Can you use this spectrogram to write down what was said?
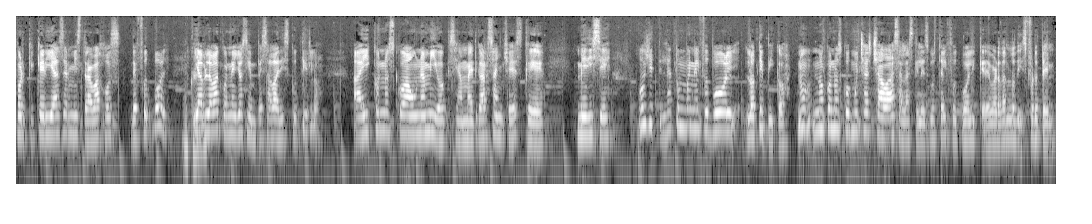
porque quería hacer mis trabajos de fútbol. Y hablaba con ellos y empezaba a discutirlo. Ahí conozco a un amigo que se llama Edgar Sánchez que me dice, oye, te late un buen el fútbol, lo típico. No, no conozco muchas chavas a las que les gusta el fútbol y que de verdad lo disfruten.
